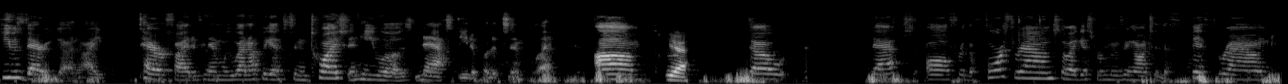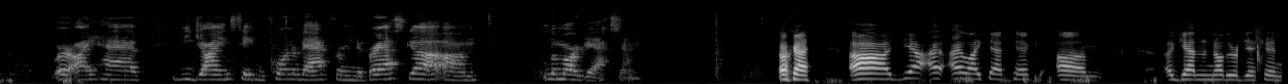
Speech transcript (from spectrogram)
he was very good. I terrified of him. We went up against him twice, and he was nasty, to put it simply. Um, yeah. So that's all for the fourth round. So I guess we're moving on to the fifth round where I have the Giants taking cornerback from Nebraska, um, Lamar Jackson. Okay. Uh, yeah, I, I like that pick. Um, again, another addition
